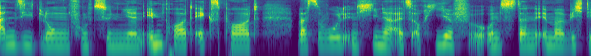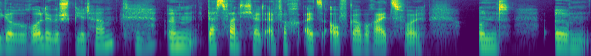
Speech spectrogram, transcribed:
Ansiedlungen funktionieren, Import, Export, was sowohl in China als auch hier für uns dann eine immer wichtigere Rolle gespielt haben. Mhm. Ähm, das fand ich halt einfach als Aufgabe reizvoll. Und ähm,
